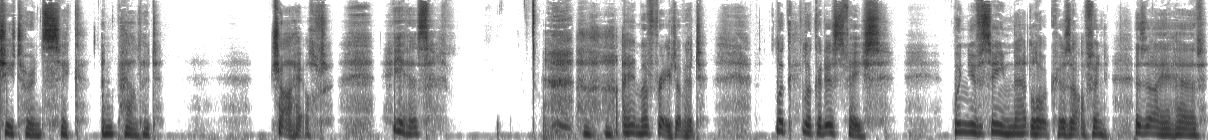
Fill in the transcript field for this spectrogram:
She turned sick and pallid. Child, yes. I am afraid of it. Look, look at his face. When you've seen that look as often as I have,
